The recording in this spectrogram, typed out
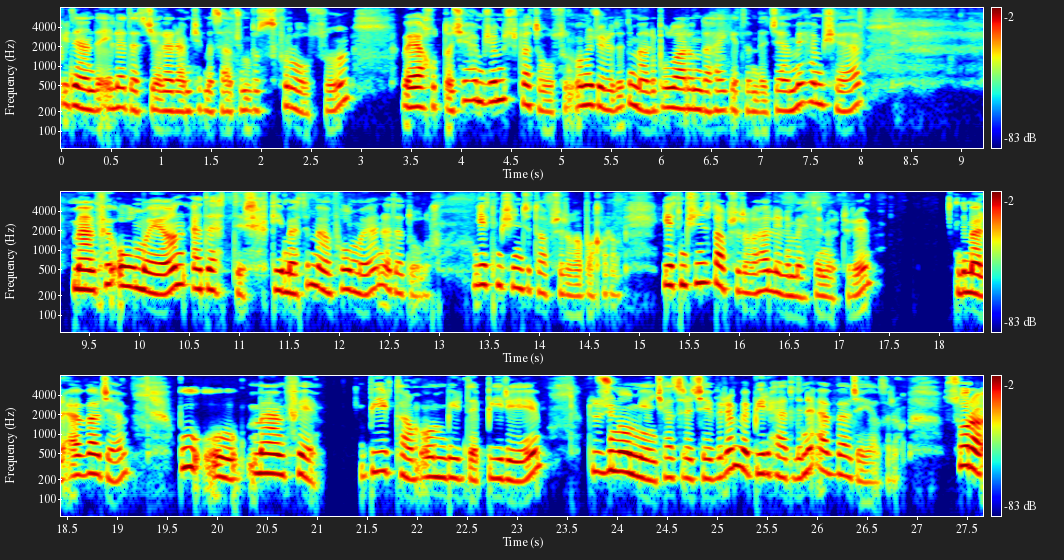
bir dənə də elə ədəd gələrəm ki, məsəl üçün bu 0 olsun və yaxud da ki, həmişə müsbət olsun. Ona görə də deməli bunların da həqiqətən də cəmi həmişə mənfi olmayan ədəddir. Qiyməti mənfi olmayan ədəd olur. 70-ci tapşırığa baxıram. 70-ci tapşırığı həll etməkdən ötürü deməli əvvəlcə bu mənfi 1,11-də 1-i düzgün olmayan kəsrə çevirirəm və bir hədlini əvvəlcə yazıram. Sonra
